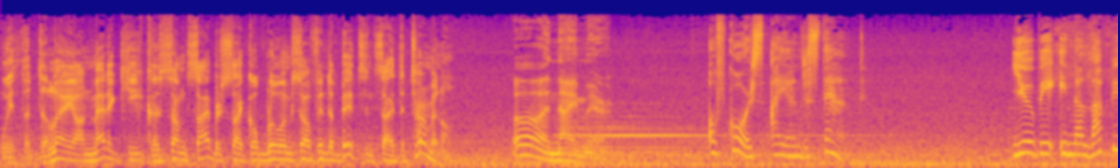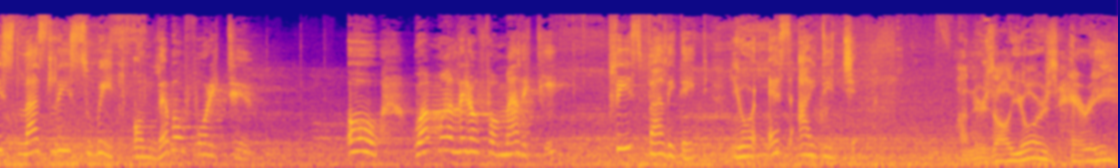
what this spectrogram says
With a delay on Medikey because some cyberpsycho blew himself into bits inside the terminal. Oh, a nightmare. Of course, I understand. You'll be in the Lapis Lazuli suite on level 42. Oh, one more little formality. Please validate your SID chip. Honor's all yours, Harry.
